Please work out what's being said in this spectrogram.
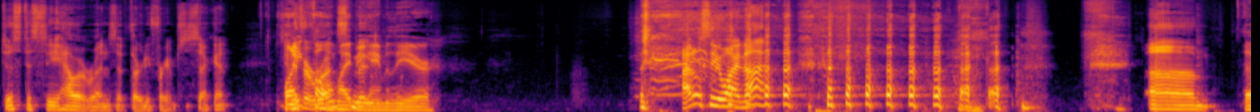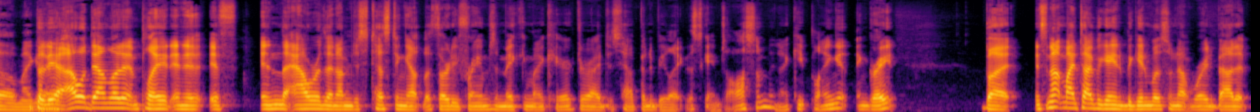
just to see how it runs at 30 frames a second. And if it runs might be game of the year. I don't see why not. Um oh my god! But yeah, I will download it and play it. And if, if in the hour that I'm just testing out the 30 frames and making my character, I just happen to be like, this game's awesome, and I keep playing it and great. But it's not my type of game to begin with, so I'm not worried about it.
